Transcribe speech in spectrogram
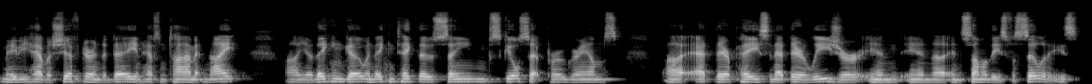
maybe have a shift during the day and have some time at night, uh, you know, they can go and they can take those same skill set programs uh, at their pace and at their leisure in in uh, in some of these facilities.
